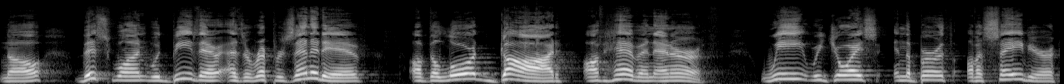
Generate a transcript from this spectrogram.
No, this one would be there as a representative of the Lord God of heaven and earth. We rejoice in the birth of a Savior.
